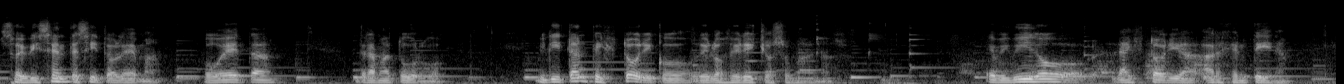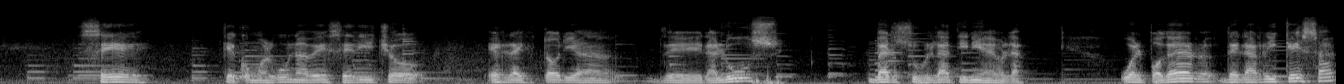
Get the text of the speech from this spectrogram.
Soy Vicente Cito Lema, poeta, dramaturgo, militante histórico de los derechos humanos. He vivido la historia argentina. Sé que como alguna vez he dicho, es la historia de la luz versus la tiniebla, o el poder de la riqueza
